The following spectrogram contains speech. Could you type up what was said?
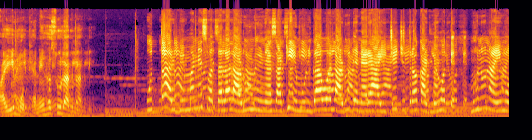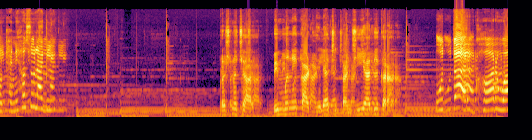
आई मोठ्याने हसू लागली. उत्तर बिंबने स्वतःला लाडू मिळण्यासाठी मुलगा व लाडू देणाऱ्या आईचे चित्र काढले होते. म्हणून आई मोठ्याने हसू लागली. प्रश्न चार बिम्मने काढलेल्या चित्रांची यादी करा. उत्तर घर व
